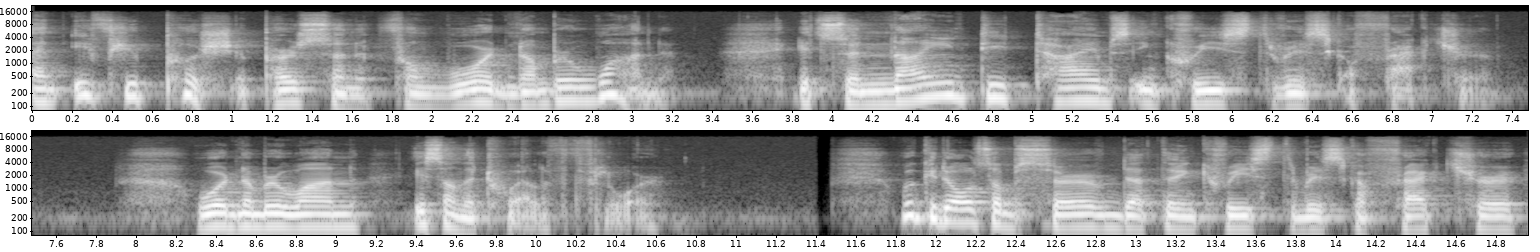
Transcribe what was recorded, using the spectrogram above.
And if you push a person from ward number one, it's a 90 times increased risk of fracture. Ward number one is on the 12th floor. We could also observe that the increased risk of fracture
